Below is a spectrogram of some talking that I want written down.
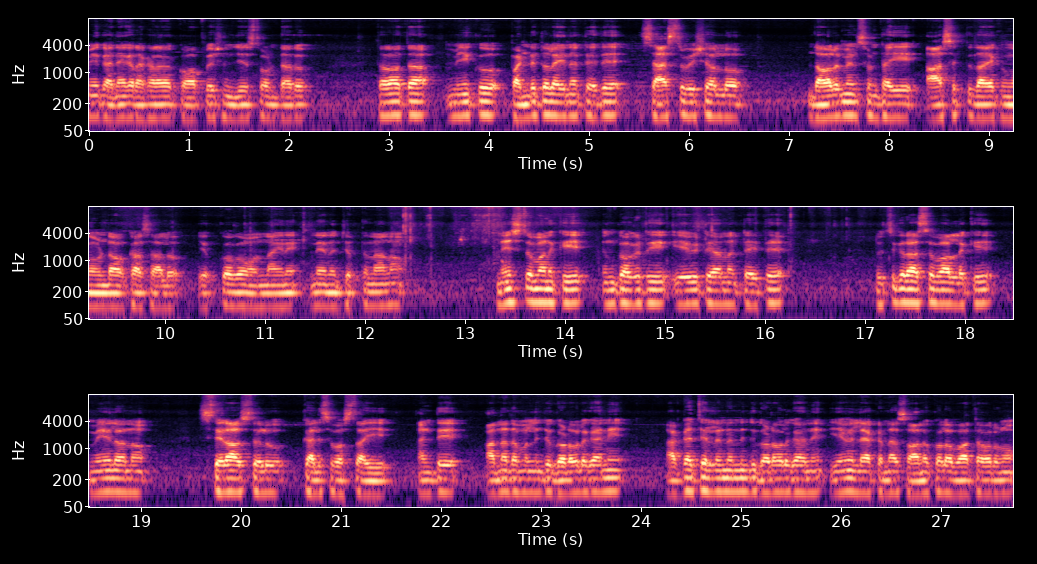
మీకు అనేక రకాలుగా కోఆపరేషన్ చేస్తూ ఉంటారు. తర్వాత మీకు పండితులు అయినట్టయితే శాస్త్ర విషయాల్లో డెవలప్మెంట్స్ ఉంటాయి. ఆసక్తిదాయకంగా ఉండే అవకాశాలు ఎక్కువగా ఉన్నాయని నేను చెప్తున్నాను. నెక్స్ట్ మనకి ఇంకొకటి ఏమిటి అన్నట్టయితే రుచిక రాశి వాళ్ళకి మేలోనూ స్థిరాస్తులు కలిసి వస్తాయి. అంటే అన్నదమ్ముల నుంచి గొడవలు కానీ అక్కచెల్లెల నుంచి గొడవలు కానీ ఏమీ లేకుండా సానుకూల వాతావరణం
